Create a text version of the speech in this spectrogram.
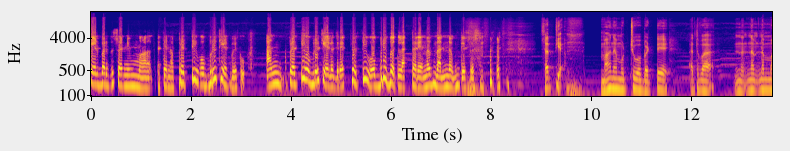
ಕೇಳ್ಬಾರ್ದು ಸರ್ ನಿಮ್ಮ ಕಥೆನ. ಪ್ರತಿ ಒಬ್ರು ಕೇಳ್ಬೇಕು. ಹಂಗ್ ಪ್ರತಿ ಒಬ್ರು ಕೇಳಿದ್ರೆ ಪ್ರತಿ ಒಬ್ರು ಬದಲಾಗ್ತಾರೆ ಅನ್ನೋದು ನನ್ನ ನಂಬಿಕೆ ಸರ್. ಸತ್ಯ. ಮಾನ ಮುಚ್ಚುವ ಬಟ್ಟೆ ಅಥವಾ ನಮ್ಮ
